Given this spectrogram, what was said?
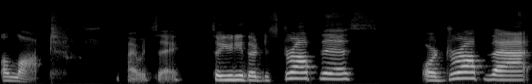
a lot, I would say. So you'd either just drop this or drop that.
